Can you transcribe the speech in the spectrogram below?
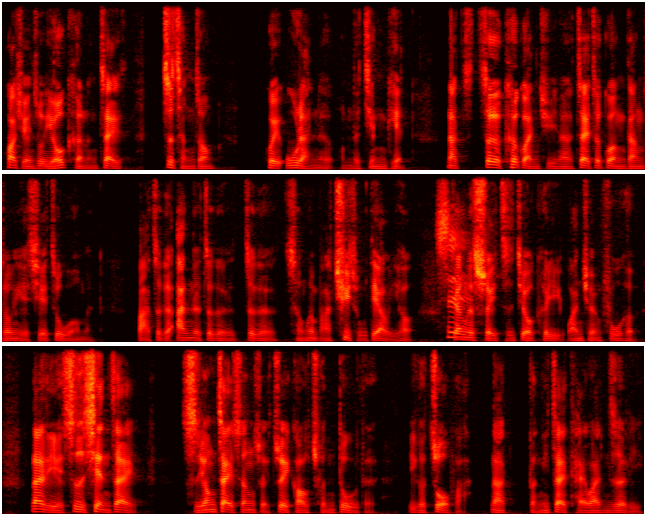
化学元素有可能在制程中会污染了我们的晶片。那这个科管局呢，在这过程当中也协助我们，把这个氨的这个这个成分把它去除掉以后，这样的水质就可以完全符合。那也是现在使用再生水最高纯度的一个做法。那等于在台湾这里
